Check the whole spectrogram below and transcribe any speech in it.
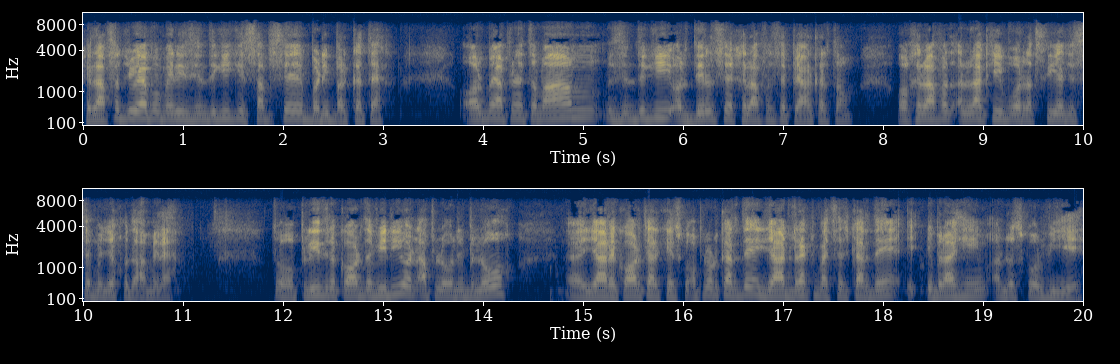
खिलाफत जो है वो मेरी ज़िंदगी की सबसे बड़ी बरकत है। और मैं अपने तमाम ज़िंदगी और दिल से खिलाफत से प्यार करता हूँ। और खिलाफत अल्लाह की वो रस्सी है जिससे मुझे खुदा मिला है। तो please record the video and upload below या रिकॉर्ड करके इसको अपलोड कर दें या डायरेक्ट मैसेज कर दें। इब्राहिम अंडर स्कोर वी ए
